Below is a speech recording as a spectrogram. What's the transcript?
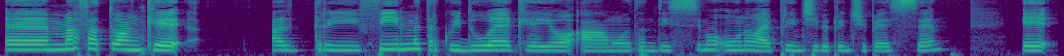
Eh, ma ha fatto anche altri film, tra cui due che io amo tantissimo. Uno è Principe e Principesse e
